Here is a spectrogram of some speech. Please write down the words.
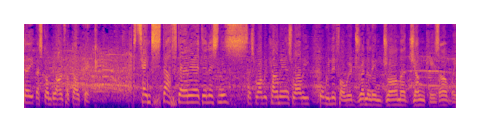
deep. That's gone behind for a goal kick. It's tense stuff down here, dear listeners. That's why we come here. That's why we what we live for. We're adrenaline drama junkies, aren't we?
